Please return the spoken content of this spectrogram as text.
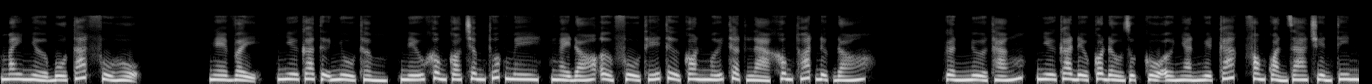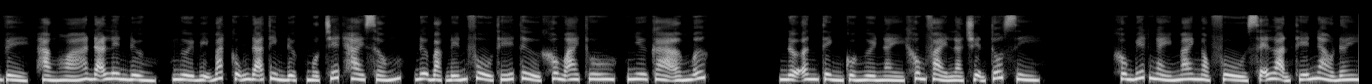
may nhờ Bồ Tát phù hộ. Nghe vậy, như ca tự nhủ thầm, nếu không có châm thuốc mê, ngày đó ở phủ thế tử con mới thật là không thoát được đó. Gần nửa tháng, như ca đều có đầu rụt cổ ở nhàn nguyệt các, phong quản gia truyền tin về, hàng hóa đã lên đường, người bị bắt cũng đã tìm được một chết hai sống, đưa bạc đến phủ thế tử không ai thu, như ca ấm ức. Nợ ân tình của người này không phải là chuyện tốt gì. Không biết ngày mai Ngọc Phủ sẽ loạn thế nào đây.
